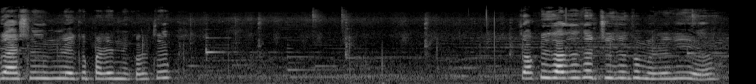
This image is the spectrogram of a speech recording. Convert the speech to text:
गैस लेके पहले निकलते। ताकि ज़्यादातर चीज़ें तो मिलेगी है।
